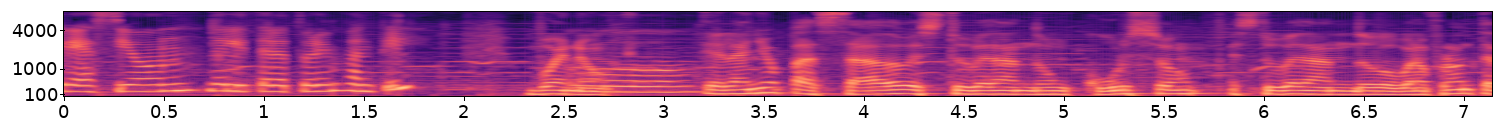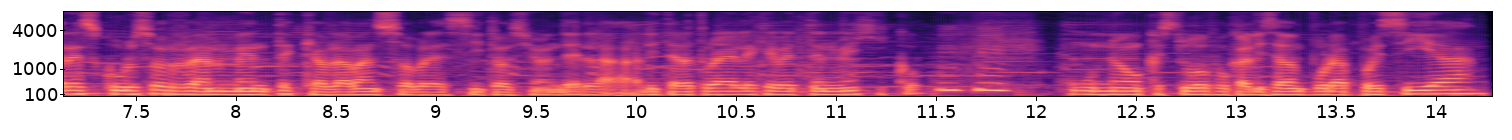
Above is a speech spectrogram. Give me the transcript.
creación de literatura infantil? Bueno, el año pasado estuve dando un curso, estuve dando, bueno, fueron tres cursos realmente que hablaban sobre la situación de la literatura LGBT en México. Uno que estuvo focalizado en pura poesía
